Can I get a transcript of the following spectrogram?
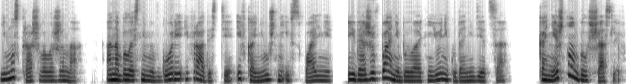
ему скрашивала жена. Она была с ним и в горе, и в радости, и в конюшне, и в спальне, и даже в бане было от нее никуда не деться. Конечно, он был счастлив.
